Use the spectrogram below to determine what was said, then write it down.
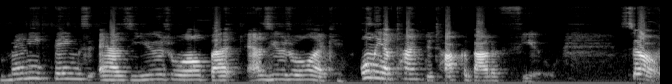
Many things as usual, but as usual, I can only have time to talk about a few. So,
